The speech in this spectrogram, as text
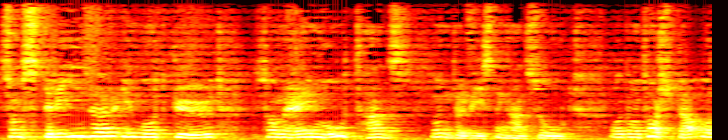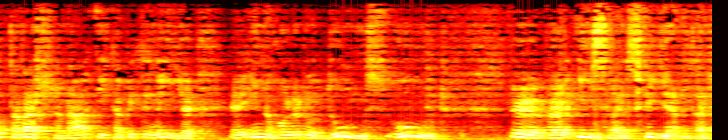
Som strider emot Gud, som är emot hans undervisning, hans ord. Och de första åtta verserna i kapitel 9 eh, innehåller då domsord över Israels fiender.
